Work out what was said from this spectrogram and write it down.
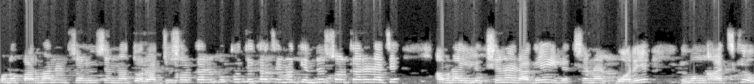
কোনো পার্মানেন্ট সলিউশন না তো রাজ্য সরকারের পক্ষ থেকে আছে না কেন্দ্রের সরকারের আছে? আমরা ইলেকশনের আগে ইলেকশনের পরে এবং আজকেও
